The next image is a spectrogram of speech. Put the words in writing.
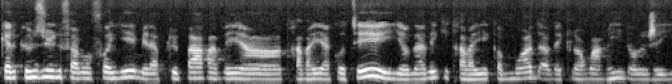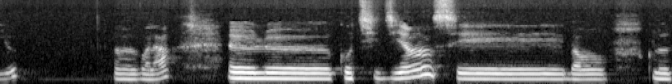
quelques-unes femmes au foyer, mais la plupart avaient un travail à côté. il y en avait qui travaillaient comme moi avec leur mari dans le GIE. Euh, voilà. Euh, le quotidien, c'est ben, le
